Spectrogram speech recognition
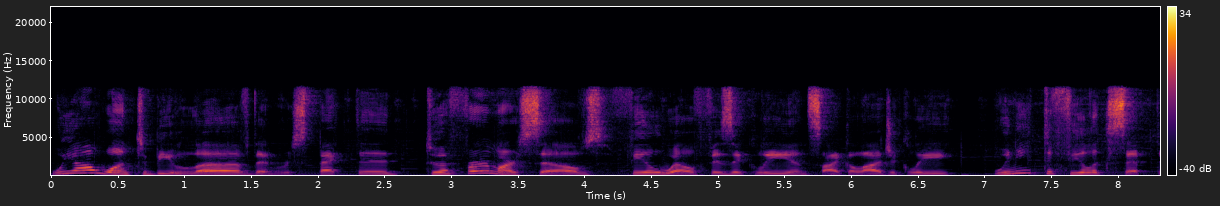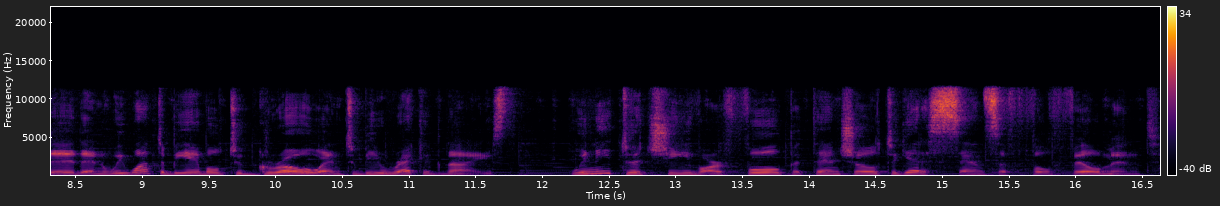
We all want to be loved and respected, to affirm ourselves, feel well physically and psychologically. We need to feel accepted and we want to be able to grow and to be recognized. We need to achieve our full potential to get a sense of fulfillment.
